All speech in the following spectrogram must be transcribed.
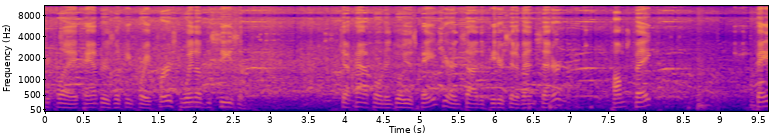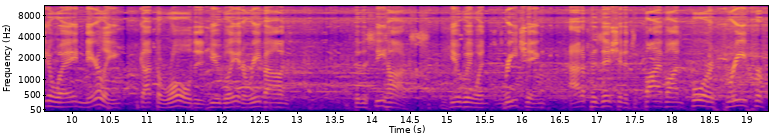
to play. Panthers looking for a first win of the season. Jeff Hathorn and Julius Page here inside the Petersen Event Center. Pump fake. Fade away. Nearly got the roll to Hugley and a rebound to the Seahawks. Hugley went reaching out of position. It's a five on four, three for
